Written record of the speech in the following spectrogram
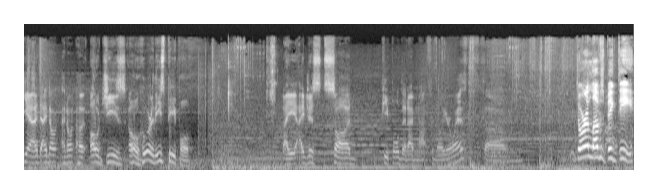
Yeah, I, I don't, I don't. Uh, oh, geez. Oh, who are these people? I, I just saw people that I'm not familiar with. Um, Dora loves Big D.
